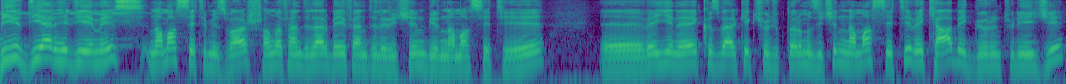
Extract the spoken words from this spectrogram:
Bir diğer hediyemiz namaz setimiz var. Hanımefendiler, beyefendiler için bir namaz seti. Ee, ve yine kız ve erkek çocuklarımız için namaz seti ve Kabe görüntüleyici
